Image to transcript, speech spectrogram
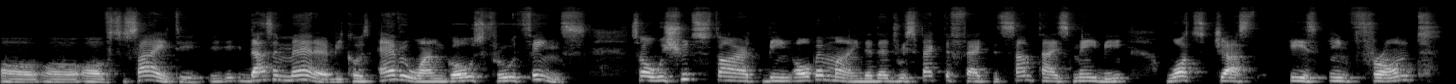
of, of, society. It doesn't matter because everyone goes through things. So we should start being open minded and respect the fact that sometimes maybe what's just is in front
